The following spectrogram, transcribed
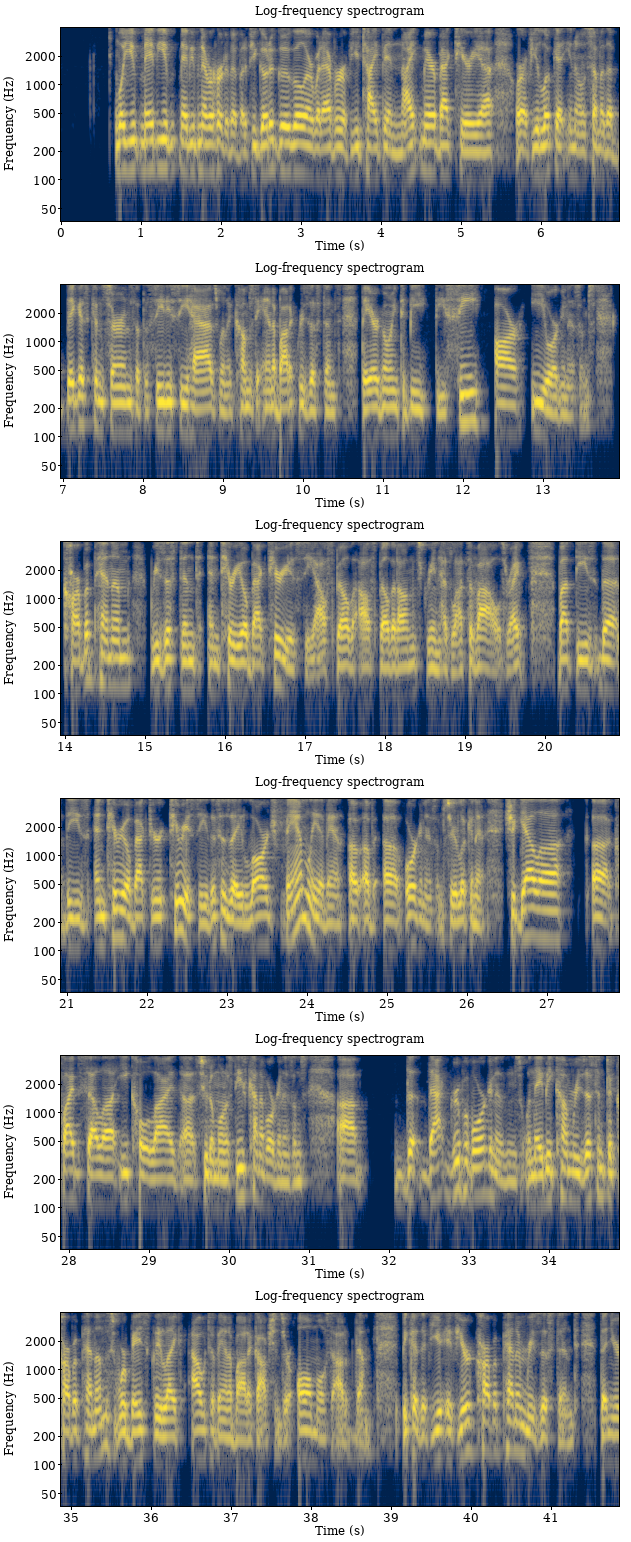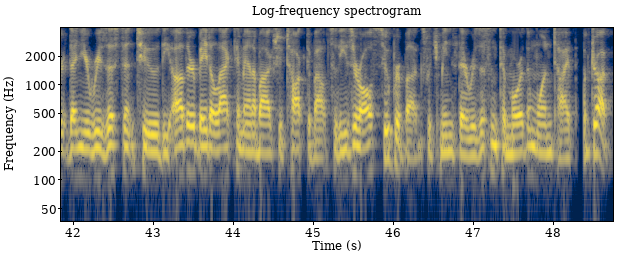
well you maybe you maybe you've never heard of it but if you go to google or whatever if you type in nightmare bacteria or if you look at you know some of the biggest concerns that the cdc has when it comes to antibiotic resistance they are going to be the cre organisms carbapenem resistant enterobacteriaceae i'll spell i'll spell that on the screen has lots of vowels right? But these the these enterobacteriaceae this is a large family of, of, of, of organisms. So you're looking at shigella uh, Klebsiella, E. coli, uh, Pseudomonas, these kind of organisms, um, the, that group of organisms, when they become resistant to carbapenems, we're basically like out of antibiotic options or almost out of them. Because if you if you're carbapenem resistant, then you're then you're resistant to the other beta lactam antibiotics we've talked about. So these are all superbugs, which means they're resistant to more than one type of drug.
